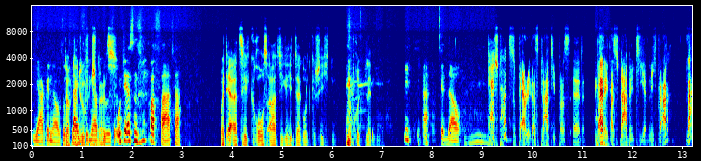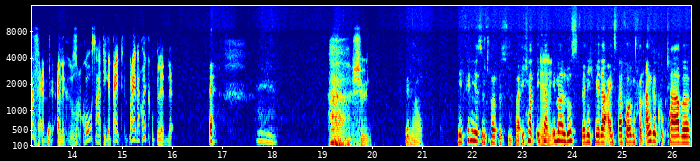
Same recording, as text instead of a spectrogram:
Ja, genau, so. Kleinfingerböse. Und er ist ein super Vater. Und er erzählt großartige Hintergrundgeschichten und Rückblenden. ja, genau. Da staunst du, Barry, das Platypus, äh, Barry, das Schnabeltier, nicht wahr? War Fan, eine so großartige Band in meiner Rückblende. Ah, schön. Genau. Nee, Phineas und Ferb ist super. Ich habe ich hab Mhm. immer Lust, wenn ich mir da ein, zwei Folgen von angeguckt habe,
